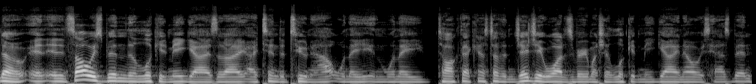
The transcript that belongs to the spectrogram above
no, and, and it's always been the look at me guys that I, I tend to tune out when they when they talk that kind of stuff. And JJ Watt is very much a look at me guy and always has been.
